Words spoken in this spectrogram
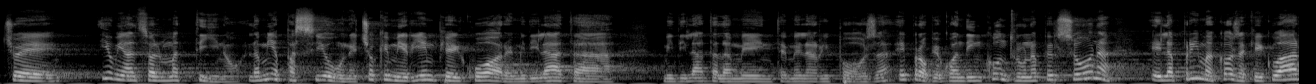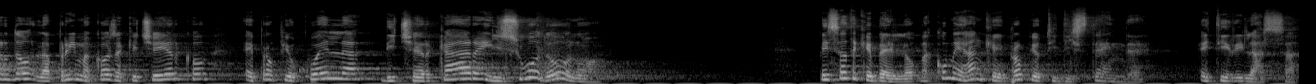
Cioè, io mi alzo al mattino, la mia passione, ciò che mi riempie il cuore, mi dilata, mi dilata la mente, me la riposa, è proprio quando incontro una persona e la prima cosa che guardo, la prima cosa che cerco è proprio quella di cercare il suo dono. Pensate che bello, ma come anche proprio ti distende e ti rilassa.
